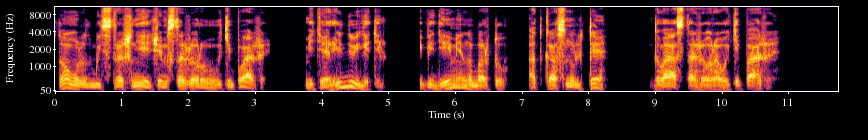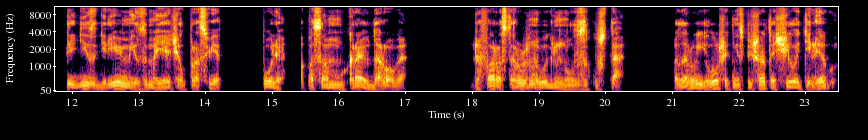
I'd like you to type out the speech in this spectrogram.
Что может быть страшнее, чем стажеру в экипаже? Метеорит-двигатель? Эпидемия на борту? Отказ 0Т? Два стажера в экипаже. Впереди за деревьями замаячил просвет. Поле, а по самому краю дорога. Джафар осторожно выглянул из-за куста. По дороге лошадь не спеша тащила телегу.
